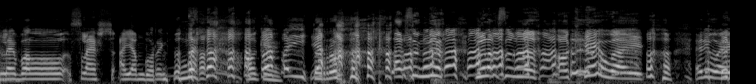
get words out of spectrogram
Label slash ayam goreng. Oke. Iya. Terus langsung nge, gue langsung nge. Oke baik. anyway,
